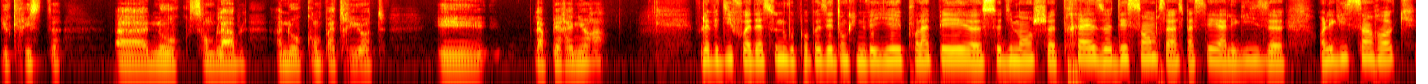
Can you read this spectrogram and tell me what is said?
du Christ à nos semblables, à nos compatriotes, et la paix régnera. Vous l'avez dit, Fouad Hassoun, vous proposez donc une veillée pour la paix euh, ce dimanche 13 décembre. Ça va se passer à l'église, euh, en l'église Saint-Roch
